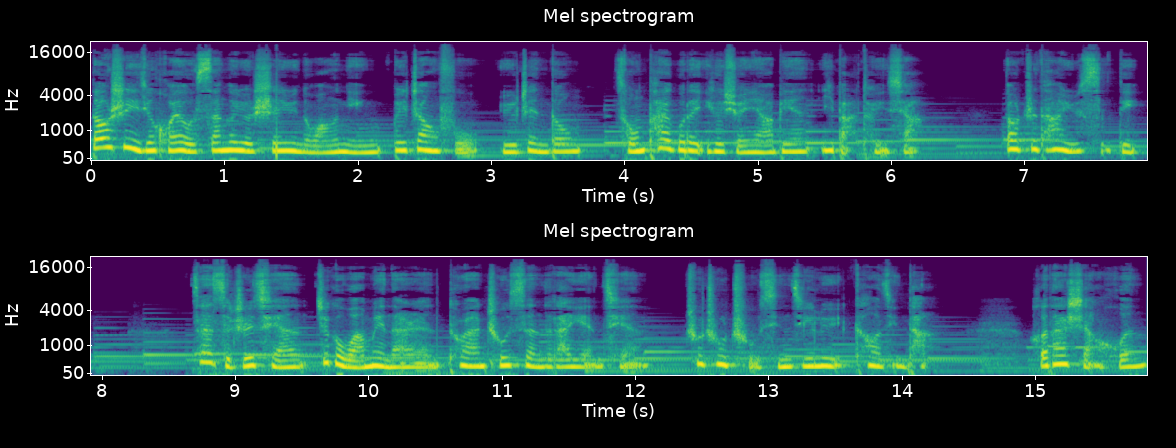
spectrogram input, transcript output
当时已经怀有三个月身孕的王宁，被丈夫于振东从泰国的一个悬崖边一把推下。要置他于死地，在此之前，这个完美男人突然出现在他眼前，处处处心积虑靠近他，和他闪婚。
